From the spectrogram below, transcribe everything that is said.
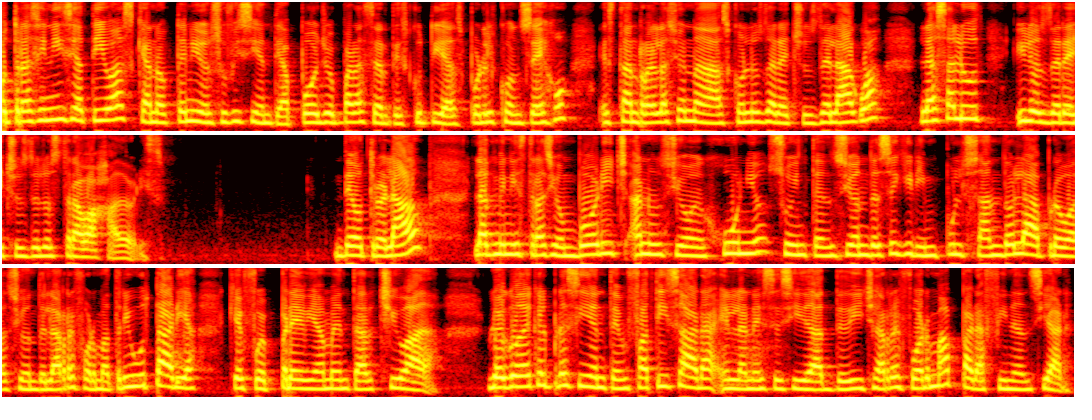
Otras iniciativas que han obtenido suficiente apoyo para ser discutidas por el Consejo están relacionadas con los derechos del agua, la salud y los derechos de los trabajadores. De otro lado, la administración Boric anunció en junio su intención de seguir impulsando la aprobación de la reforma tributaria que fue previamente archivada, luego de que el presidente enfatizara en la necesidad de dicha reforma para financiar,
